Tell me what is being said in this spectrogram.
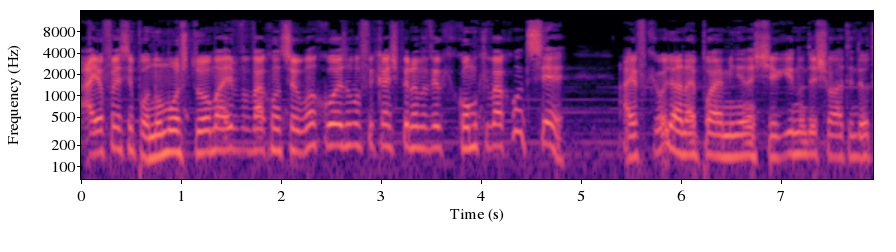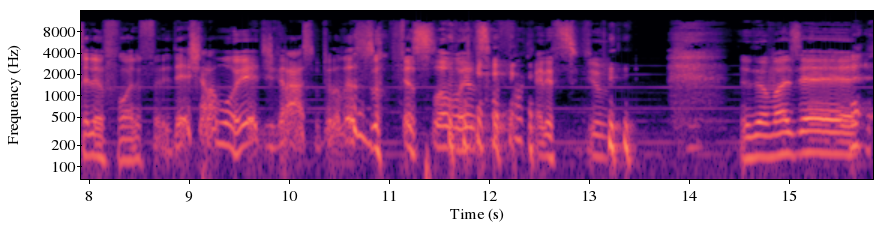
aí eu falei assim, pô, não mostrou, mas vai acontecer alguma coisa, eu vou ficar esperando pra ver como que vai acontecer. Aí eu fiquei olhando, aí pô, a menina chega e não deixou ela atender o telefone. Eu falei, deixa ela morrer, desgraça, pelo menos uma pessoa morrer essa porcaria desse filme. Entendeu? Mas é.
